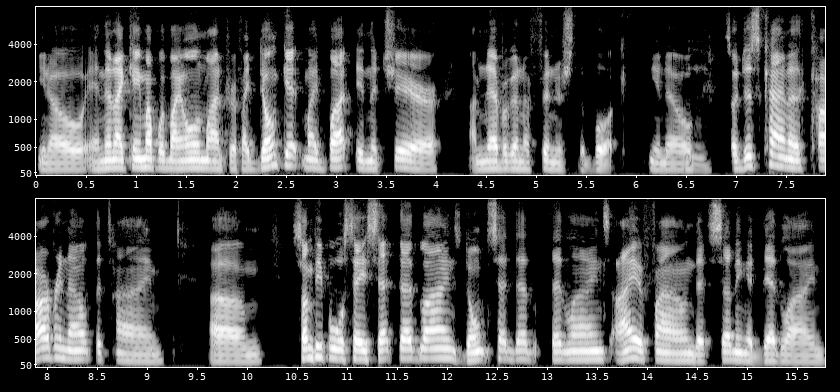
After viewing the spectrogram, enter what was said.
you know and then i came up with my own mantra. If i don't get my butt in the chair i'm never going to finish the book you know? Mm. so just kind of carving out the time um, some people will say set deadlines don't set dead, deadlines i have found that setting a deadline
